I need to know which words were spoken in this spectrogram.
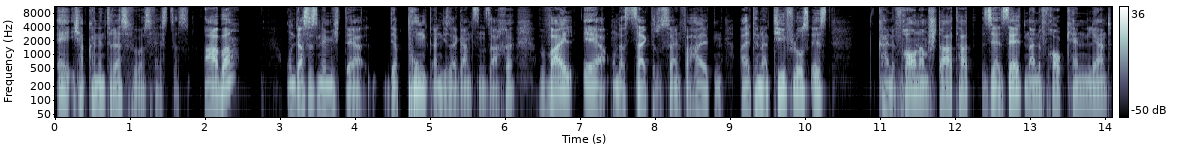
ey, ich habe kein Interesse für was Festes. Aber und das ist nämlich der, der Punkt an dieser ganzen Sache, weil er, und das zeigt durch sein Verhalten, alternativlos ist, keine Frauen am Start hat, sehr selten eine Frau kennenlernt,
